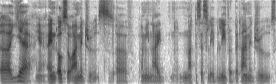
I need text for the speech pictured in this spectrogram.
Uh, yeah, yeah, and also I'm a Druze. Uh, I mean, I'm not necessarily a believer, but I'm a Druze,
